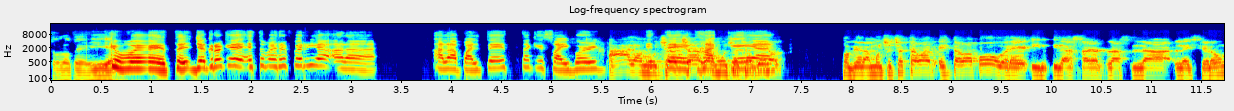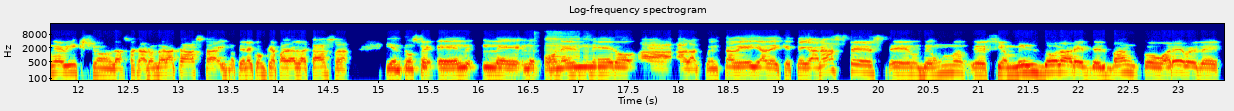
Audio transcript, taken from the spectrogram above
Lotería. ¿Qué fue este? Yo creo que esto me refería a la, a la parte esta que Cyborg Ah, la Este, muchacha, la muchacha que hackea. no- porque la muchacha estaba, estaba pobre y, y la, la- la- le hicieron un eviction, la sacaron de la casa y no tiene con qué pagar la casa. Y entonces él le, le pone Ah. dinero a, a la cuenta de ella de que te ganaste de, de, un, de 100 mil dólares del banco, whatever, de,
